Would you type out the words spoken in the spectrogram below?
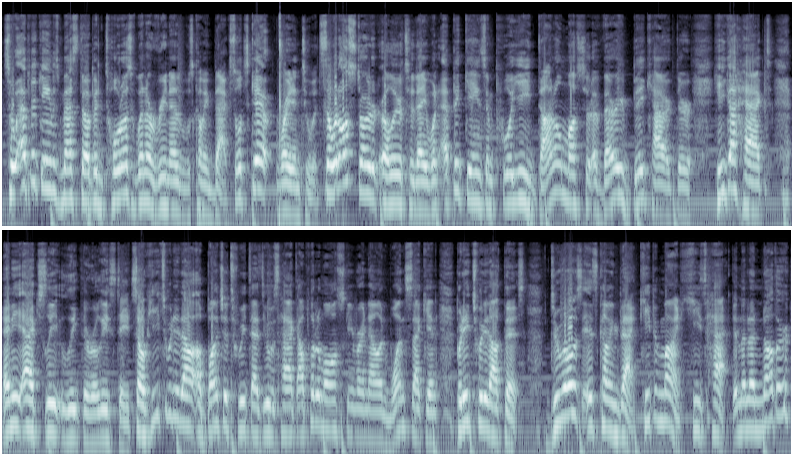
So Epic Games messed up and told us when Arena was coming back, so let's get right into it. So it all started earlier today when Epic Games employee Donald Mustard, a very big character, he got hacked and he actually leaked the release date. So he tweeted out a bunch of tweets as he was hacked. I'll put them all on screen right now in one second, but he tweeted out this. Duos is coming back. Keep in mind, he's hacked. And then another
